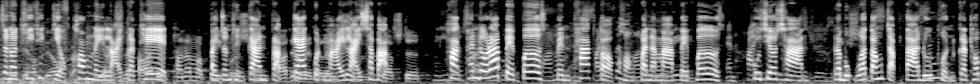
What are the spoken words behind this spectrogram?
เจ้าหน้าที่ที่เกี่ยวข้องในหลายประเทศ ไปจนถึงการปรับแก้กฎหมายหลายฉบับ หาก Pandora Papers เป็นภาคต่อของ Panama Papers ผู้เชี่ยวชาญ ระบุว่าต้องจับตาดูผลกระทบ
